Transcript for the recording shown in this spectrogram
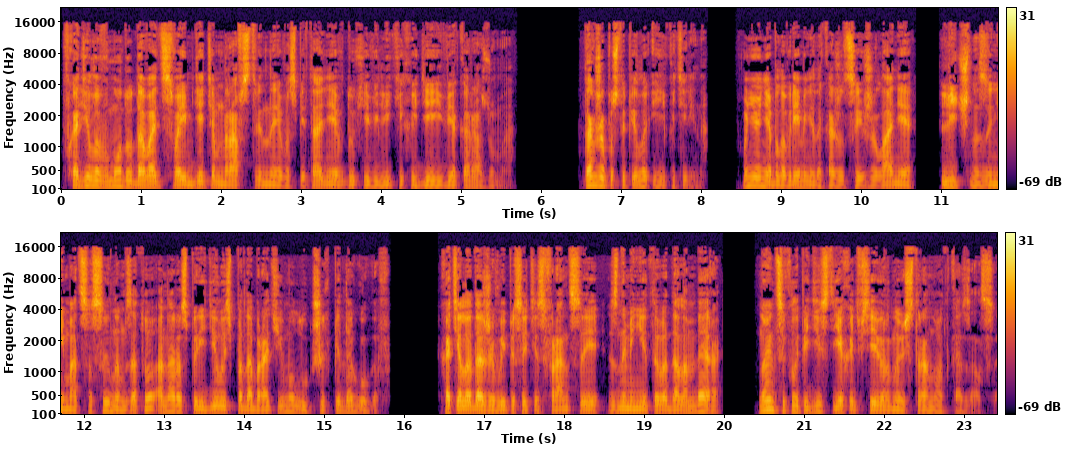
входило в моду давать своим детям нравственное воспитание в духе великих идей века разума. Так же поступила и Екатерина. У нее не было времени, да, кажется, и желания лично заниматься сыном, зато она распорядилась подобрать ему лучших педагогов. Хотела даже выписать из Франции знаменитого Даламбера, но энциклопедист ехать в северную страну отказался.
